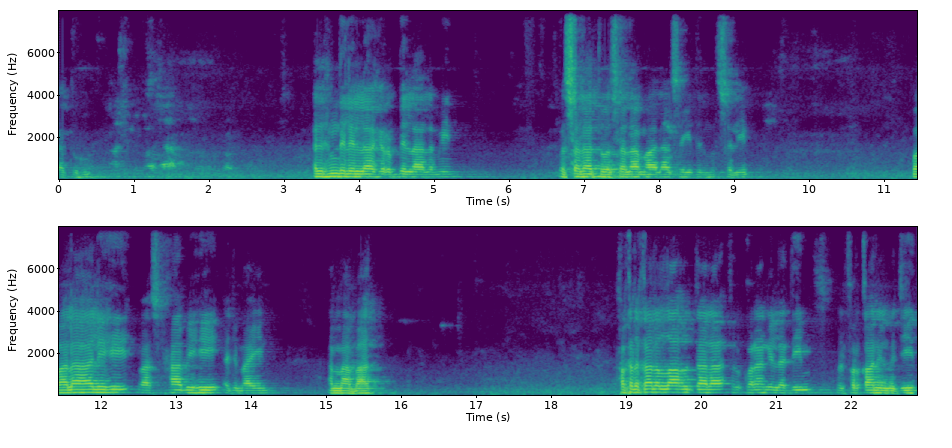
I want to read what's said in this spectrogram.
وبركاته. الحمد لله رب العالمين والصلاة والسلام على سيد المرسلين وعلى آله وأصحابه أجمعين أما بعد. فقد قال الله تعالى في القرآن العظيم والفرقان المجيد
